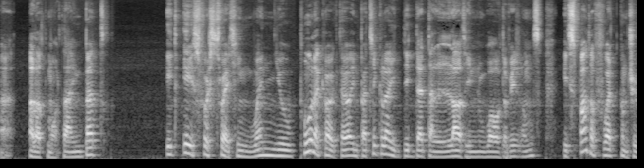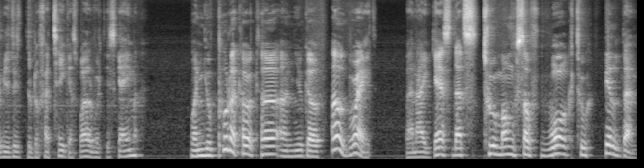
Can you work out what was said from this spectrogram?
uh, a lot more time, but it is frustrating when you pull a character. In particular, it did that a lot in War Divisions. It's part of what contributed to the fatigue as well with this game. when you pull a character and you go, oh great, then I guess that's two months of work to fill them.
